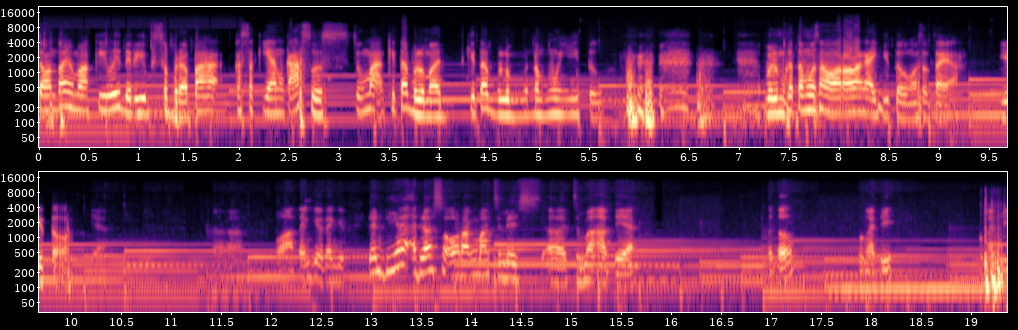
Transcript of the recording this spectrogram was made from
contoh yang mewakili dari seberapa kesekian kasus. Cuma kita belum kita belum menemui itu. belum ketemu sama orang-orang kayak gitu maksud saya. Gitu. Ya. Wah, thank you, thank you. Dan dia adalah seorang majelis uh, jemaat ya. Betul? Bung Adi? Bung Adi?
